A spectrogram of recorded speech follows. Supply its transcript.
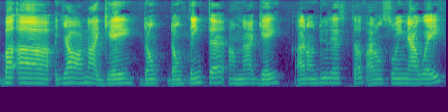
But uh y'all I'm not gay. Don't don't think that. I'm not gay. I don't do that stuff. I don't swing that way.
